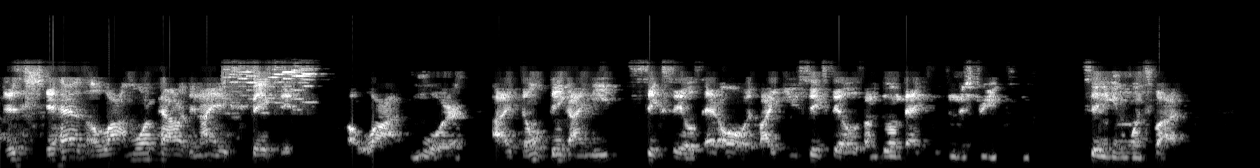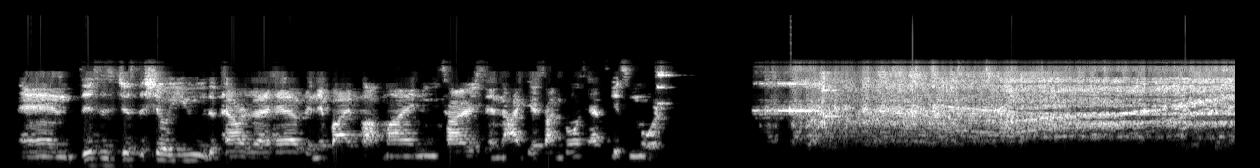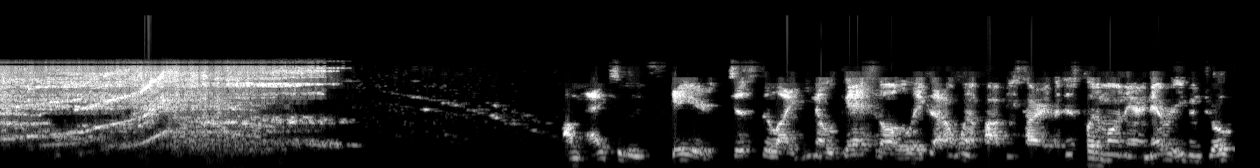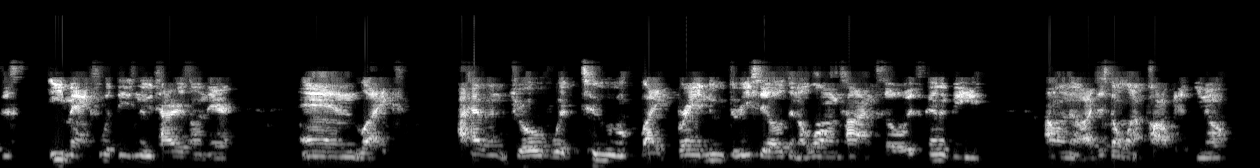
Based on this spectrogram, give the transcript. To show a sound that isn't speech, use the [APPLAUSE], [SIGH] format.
It, it has a lot more power than I expected. A lot more. I don't think I need six cells at all. If I use six cells, I'm doing backflips in the street, sitting in one spot. And this is just to show you the power that I have. And if I pop my new tires, then I guess I'm going to have to get some more. Gas it all the way because I don't want to pop these tires. I just put them on there and never even drove this E-Maxx with these new tires on there. And like, I haven't drove with two like brand new three shells in a long time. So it's going to be, I don't know. I just don't want to pop it, you know?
